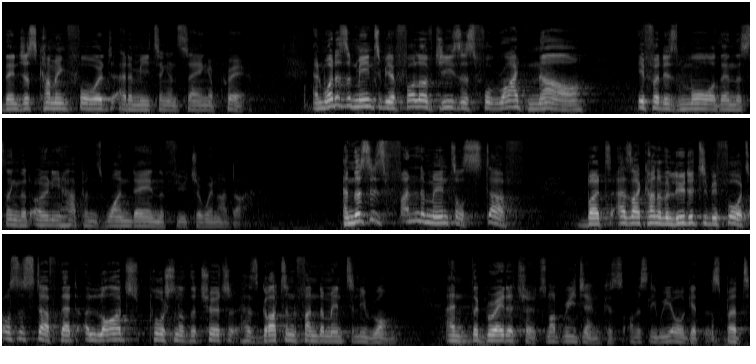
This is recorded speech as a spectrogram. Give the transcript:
than just coming forward at a meeting and saying a prayer? And what does it mean to be a follower of Jesus for right now if it is more than this thing that only happens one day in the future when I die? And this is fundamental stuff, but as I kind of alluded to before, it's also stuff that a large portion of the church has gotten fundamentally wrong. And the greater church, not regen, because obviously we all get this, but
